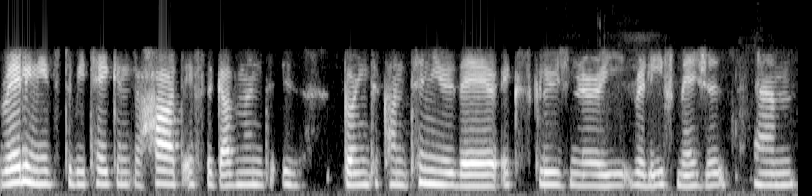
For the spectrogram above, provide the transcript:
really needs to be taken to heart if the government is going to continue their exclusionary relief measures. Um,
